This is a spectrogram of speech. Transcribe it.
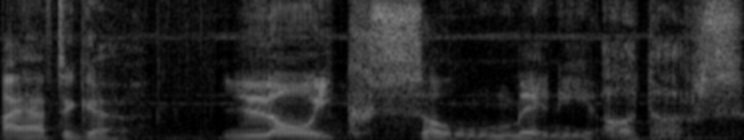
I have to go. Like so many others.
